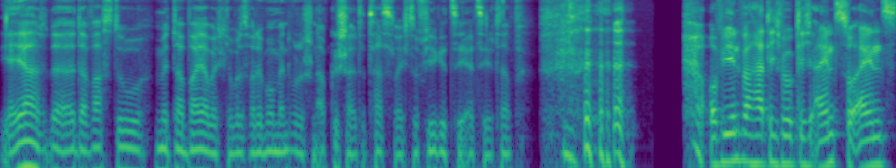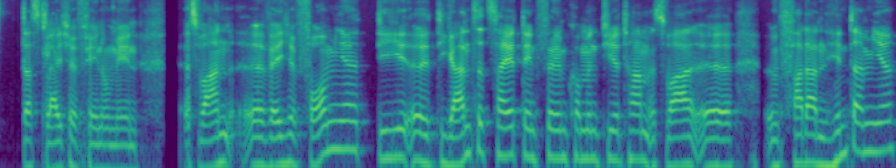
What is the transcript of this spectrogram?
Ja, ja, da, da, warst du mit dabei, aber ich glaube, das war der Moment, wo du schon abgeschaltet hast, weil ich so viel erzählt habe. Auf jeden Fall hatte ich wirklich eins zu eins das gleiche Phänomen. Es waren äh, welche vor mir, die äh, die ganze Zeit den Film kommentiert haben. Es war äh, ein Vater hinter mir,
